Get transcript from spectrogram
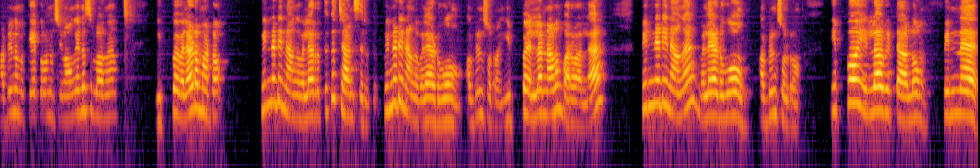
அப்படின்னு நம்ம கேட்கறோம்னு வச்சுக்கலாம் அவங்க என்ன சொல்லுவாங்க? இப்ப விளையாட மாட்டோம். பின்னாடி நாங்க விளையாடுறதுக்கு சான்ஸ் இருக்கு. பின்னாடி நாங்க விளையாடுவோம் அப்படின்னு சொல்றோம் இப்ப இல்லைனாலும் பரவாயில்ல. பின்னாடி நாங்க விளையாடுவோம் அப்படின்னு சொல்றோம். இப்போ இல்லாவிட்டாலும் பின்னர்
